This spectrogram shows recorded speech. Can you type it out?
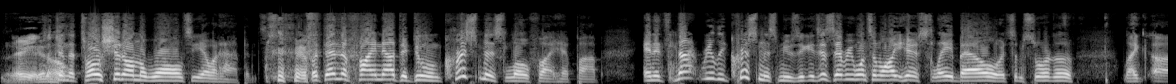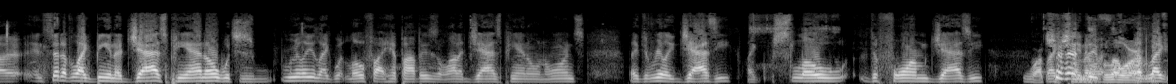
There you Just go. gonna throw shit on the wall and see how it happens. but then to find out they're doing Christmas lo-fi hip hop, and it's not really Christmas music. It's just every once in a while you hear a sleigh bell or some sort of like uh, instead of like being a jazz piano, which is really like what lo-fi hip hop is, a lot of jazz piano and horns, like they're really jazzy, like slow, deformed jazzy. Watch Like, you know, channel blow up like,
